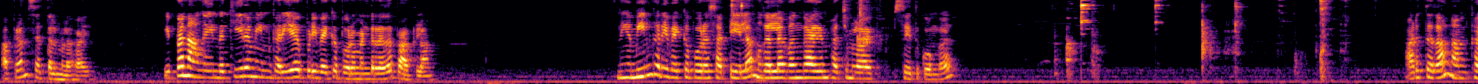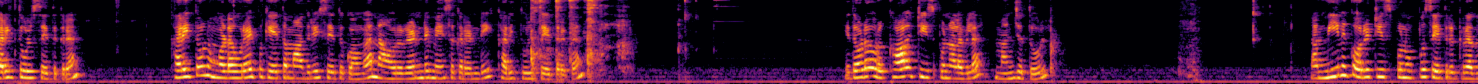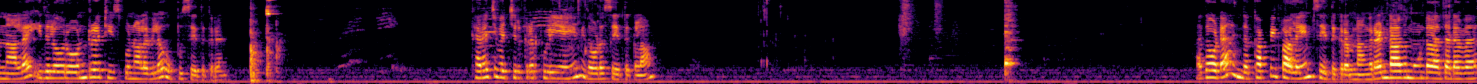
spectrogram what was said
அப்புறம் செத்தல் மிளகாய். இப்போ நாங்கள் இந்த கீரை மீன் கறியை எப்படி வைக்க போகிறோம்ன்றதை பார்க்கலாம். நீங்கள் மீன் கறி வைக்க போகிற சட்டியில் முதல்ல வெங்காயம் பச்சை மிளகாய் சேர்த்துக்கோங்க. அடுத்ததாக நான் கறித்தூள் சேர்த்துக்கிறேன். கறித்தூள் உங்களோட உரைப்புக்கு ஏற்ற மாதிரி சேர்த்துக்கோங்க. நான் ஒரு ரெண்டு மேசக்கரண்டி கறித்தூள் சேர்த்துருக்கேன். இதோட ஒரு கால் டீஸ்பூன் அளவில் மஞ்சத்தூள். நான் மீனுக்கு ஒரு டீஸ்பூன் உப்பு சேர்த்துருக்கிறதுனால இதில் ஒரு ஒன்றரை டீஸ்பூன் அளவில் உப்பு சேர்த்துக்கிறேன். கரைச்சி வச்சிருக்கிற புளியையும் இதோட சேர்த்துக்கலாம். அதோட இந்த கப்பி பாலையும் சேர்த்துக்கிறோம். நாங்கள் ரெண்டாவது மூன்றாவது தடவை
